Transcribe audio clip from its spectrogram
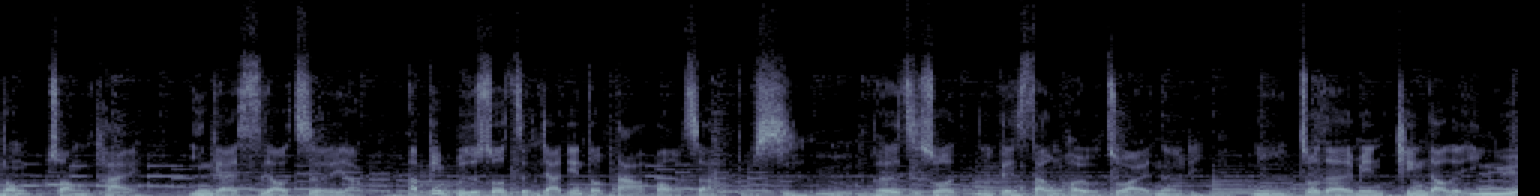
那种状态应该是要这样。它并不是说整家店都大爆炸，不是，嗯，可是只说你跟三五好友坐在那里，你坐在那边听到的音乐，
